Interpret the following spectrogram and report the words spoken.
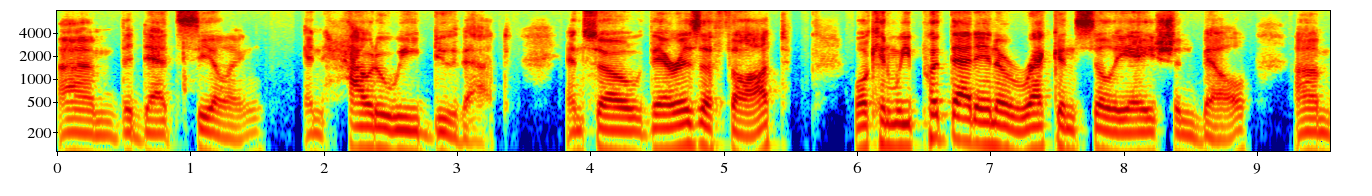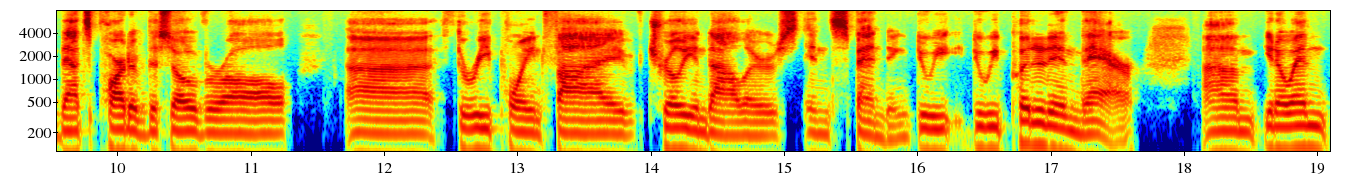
um, the debt ceiling. And how do we do that? And so there is a thought well, can we put that in a reconciliation bill um, that's part of this overall uh, 3.5 trillion dollars in spending? Do we do we put it in there? Um, you know, and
